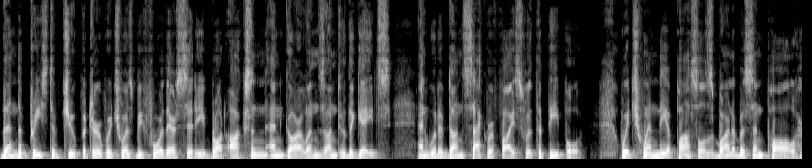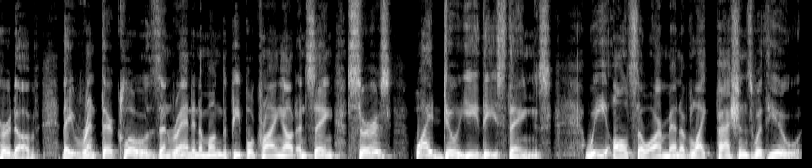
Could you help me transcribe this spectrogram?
Then the priest of Jupiter, which was before their city, brought oxen and garlands unto the gates, and would have done sacrifice with the people. Which when the apostles Barnabas and Paul heard of, they rent their clothes, and ran in among the people, crying out and saying, Sirs, why do ye these things? We also are men of like passions with you,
